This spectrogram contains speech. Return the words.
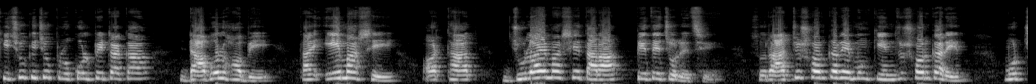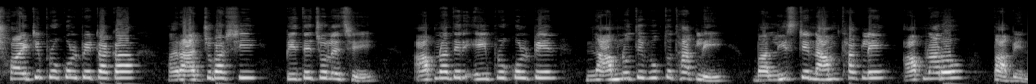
কিছু কিছু প্রকল্পে টাকা ডাবল হবে তাই এ মাসে অর্থাৎ জুলাই মাসে তারা পেতে চলেছে। সো রাজ্য সরকার এবং কেন্দ্র সরকারের মোট ছয়টি প্রকল্পে টাকা রাজ্যবাসী পেতে চলেছে। আপনাদের এই প্রকল্পের নাম নথিভুক্ত থাকলে বা লিস্টে নাম থাকলে আপনারাও পাবেন।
